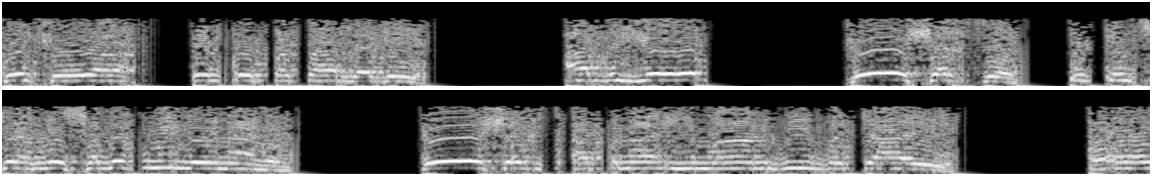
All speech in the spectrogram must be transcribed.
خوش ہوا ان کو پتہ لگے۔ اب یہ جو شخص ان سے ہمیں سبق بھی لینا ہے، جو شخص اپنا ایمان بھی بچائے اور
